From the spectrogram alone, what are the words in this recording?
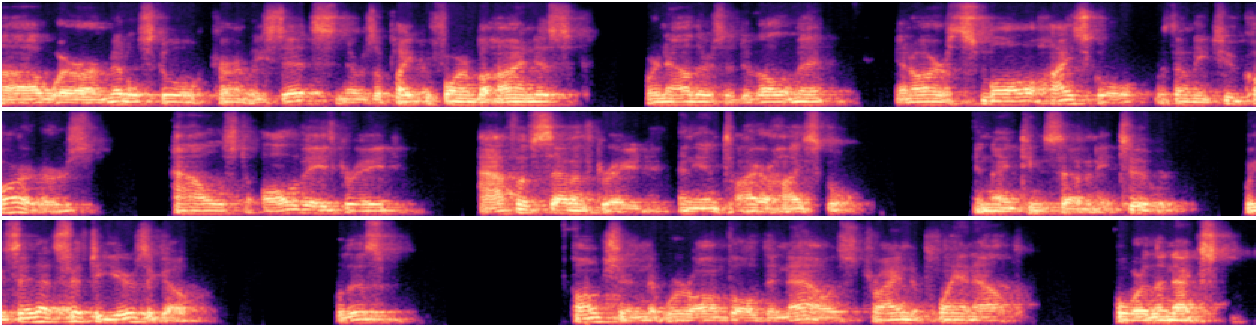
uh, where our middle school currently sits. And there was a Piper Farm behind us, where now there's a development. And our small high school with only two corridors housed all of eighth grade, half of seventh grade, and the entire high school in 1972. We say that's 50 years ago. Well, this function that we're all involved in now is trying to plan out for the next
